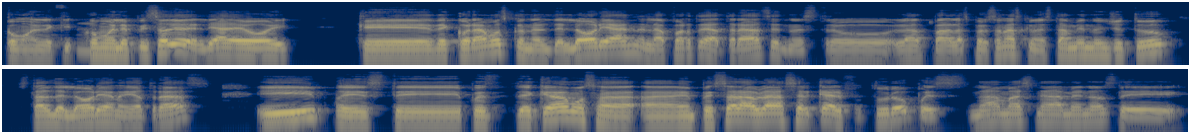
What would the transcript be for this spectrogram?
Como el, equi- como el episodio del día de hoy, que decoramos con el DeLorean en la parte de atrás, en nuestro, la- para las personas que nos están viendo en YouTube, está el DeLorean ahí atrás. Y, este, pues, ¿de qué vamos a, a empezar a hablar acerca del futuro? Pues nada más, nada menos de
